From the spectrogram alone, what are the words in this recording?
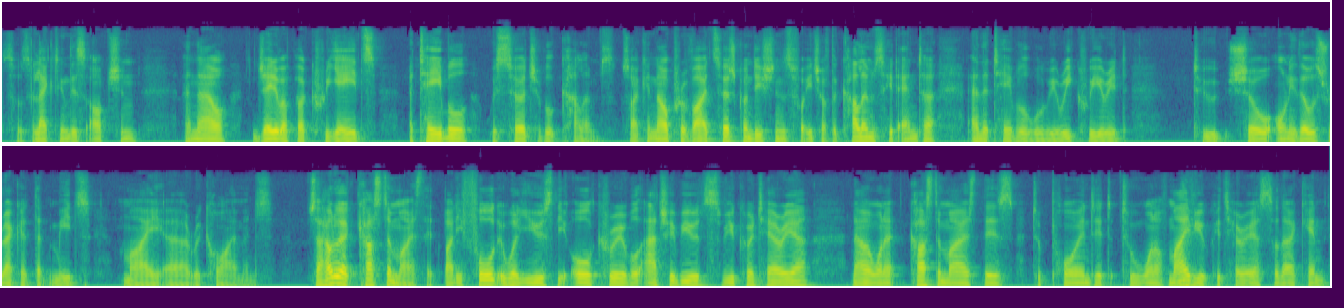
So selecting this option and now JDeveloper creates a table with searchable columns. So I can now provide search conditions for each of the columns, hit enter, and the table will be requeried to show only those records that meets my uh, requirements. So how do I customize it? By default, it will use the all queryable attributes view criteria. Now I want to customize this to point it to one of my view criteria so that I can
